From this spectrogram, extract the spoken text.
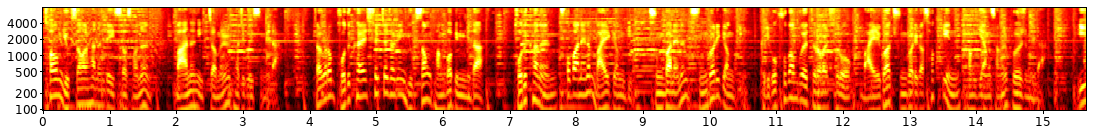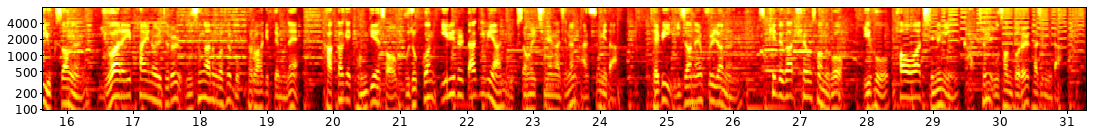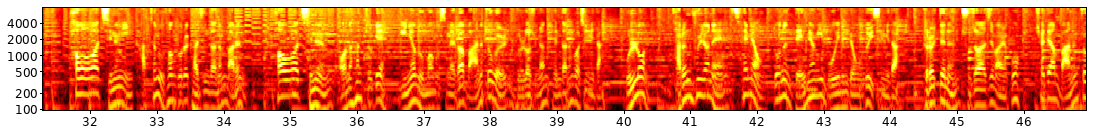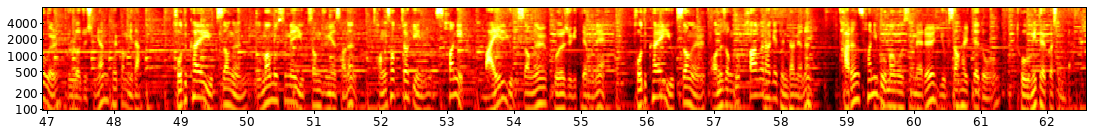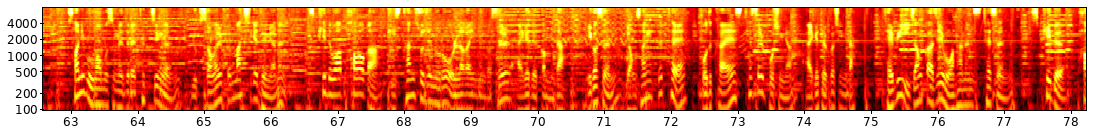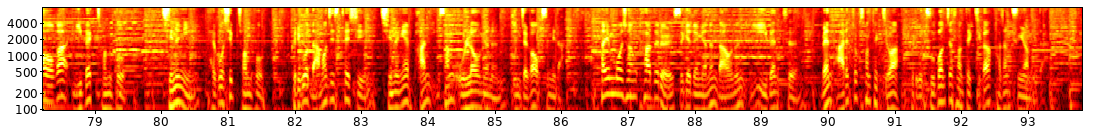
처음 육성을 하는 데 있어서는 많은 이점을 가지고 있습니다. 자 그럼 보드카의 실제적인 육성 방법입니다. 보드카는 초반에는 마일 경기, 중반에는 중거리 경기, 그리고 후반부에 들어갈수록 마일과 중거리가 섞인 경기 양상을 보여줍니다. 이 육성은 URA 파이널즈를 우승하는 것을 목표로 하기 때문에 각각의 경기에서 무조건 1위를 따기 위한 육성을 진행하지는 않습니다. 데뷔 이전의 훈련은 스피드가 최우선으로 이후 파워와 지능이 같은 우선도를 가집니다. 파워와 지능이 같은 우선도를 가진다는 말은 파워와 지능 어느 한쪽에 2년 우마무스메가 많은 쪽을 눌러주면 된다는 것입니다. 물론 다른 훈련에 3명 또는 4명이 모이는 경우도 있습니다. 그럴 때는 주저하지 말고 최대한 많은 쪽을 눌러주시면 될 겁니다. 보드카의 육성은 우마무스메 육성 중에서는 정석적인 선입, 마일 육성을 보여주기 때문에 보드카의 육성을 어느 정도 파악을 하게 된다면 다른 선입 우마무스메를 육성할 때도 도움이 될 것입니다. 선입 우마무스메들의 특징은 육성을 끝마치게 되면은 스피드와 파워가 비슷한 수준으로 올라가 있는 것을 알게 될 겁니다. 이것은 영상의 끝에 보드카의 스탯을 보시면 알게 될 것입니다. 데뷔 이전까지 원하는 스탯은 스피드, 파워가 200 전후, 지능이 150 전후, 그리고 나머지 스탯이 지능의 반 이상 올라오면 문제가 없습니다. 타임모션 카드를 쓰게 되면 나오는 이 이벤트 맨 아래쪽 선택지와 그리고 두 번째 선택지가 가장 중요합니다.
